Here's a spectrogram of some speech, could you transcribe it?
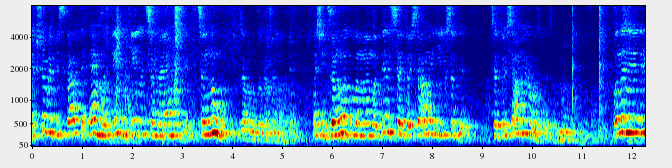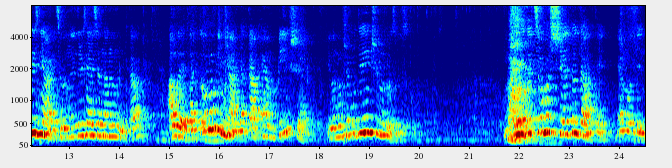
якщо ви підставите М1 ділиться на М1, це 0 за модулем М1. Значить, за модулем М1 це той самий Х1. Це той самий розв'язок. Вони не відрізняються, вони відрізняються на 0, так? Але для того рівняння там М більше, і воно вже буде іншим розв'язком. Можна до цього ще додати М1.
